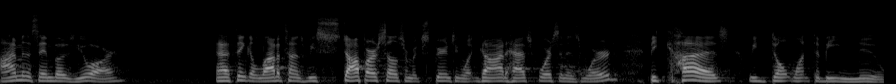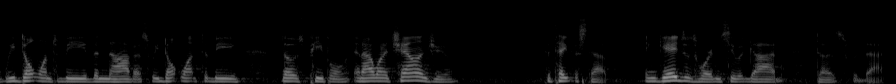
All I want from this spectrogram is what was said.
I'm in the same boat as you are. And I think a lot of times we stop ourselves from experiencing what God has for us in His Word because we don't want to be new. We don't want to be the novice. We don't want to be those people. And I want to challenge you to take the step, engage His Word, and see what God does with that.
